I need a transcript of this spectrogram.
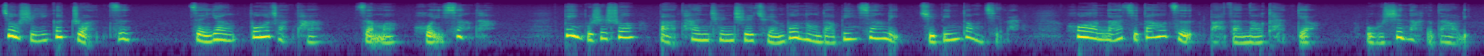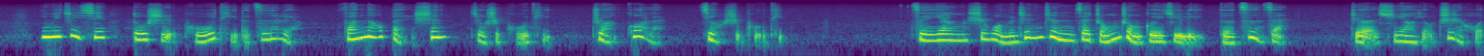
就是一个转字，怎样拨转它，怎么回向它，并不是说把贪嗔痴全部弄到冰箱里去冰冻起来，或拿起刀子把烦恼砍掉，不是那个道理，因为这些都是菩提的资料，烦恼本身就是菩提，转过来就是菩提。怎样使我们真正在种种规矩里得自在？这需要有智慧，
